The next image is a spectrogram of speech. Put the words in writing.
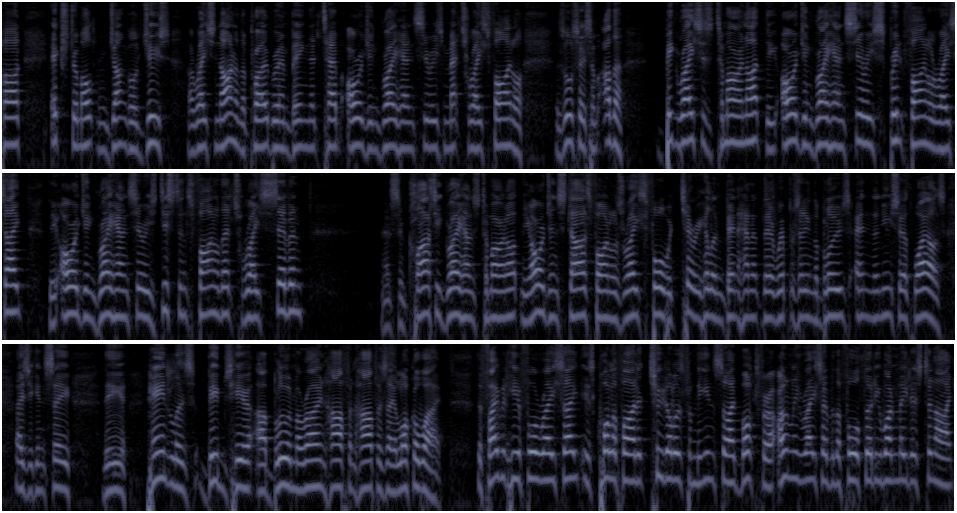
Park. Extra Molten Jungle Juice, a race nine on the program, being the Tab Origin Greyhound Series match race final. There's also some other big races tomorrow night the Origin Greyhound Series Sprint Final, race eight, the Origin Greyhound Series Distance Final, that's race seven. And some classy greyhounds tomorrow night in the Origin Stars Finals race four with Terry Hill and Ben Hannant there representing the Blues and the New South Wales. As you can see, the handlers' bibs here are blue and maroon, half and half as they lock away. The favourite here for race eight is qualified at $2 from the inside box for our only race over the 431 metres tonight.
